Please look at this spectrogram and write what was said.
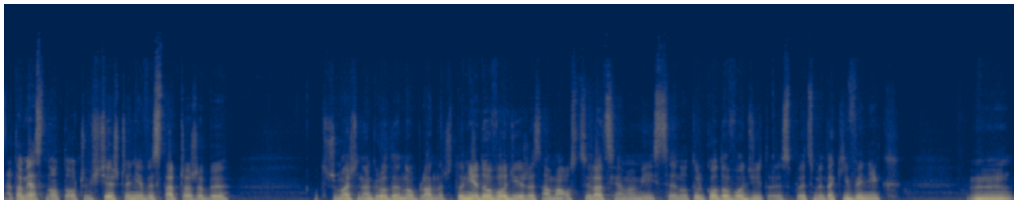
Natomiast no, to oczywiście jeszcze nie wystarcza, żeby otrzymać Nagrodę Nobla. Znaczy to nie dowodzi, że sama oscylacja ma miejsce, no tylko dowodzi, to jest powiedzmy taki wynik, mm,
